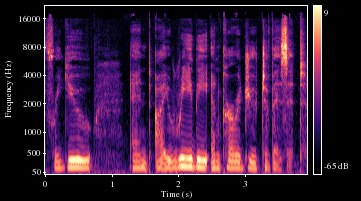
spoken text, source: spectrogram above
for you, and I really encourage you to visit.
